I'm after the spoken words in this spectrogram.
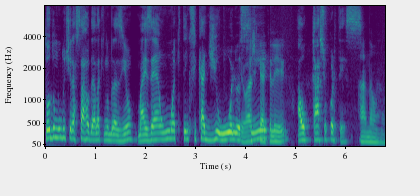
todo mundo tira sarro dela aqui no Brasil, mas é uma que tem que ficar de olho assim Eu acho que é aquele. ao Cássio Cortez. Ah, não, não.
